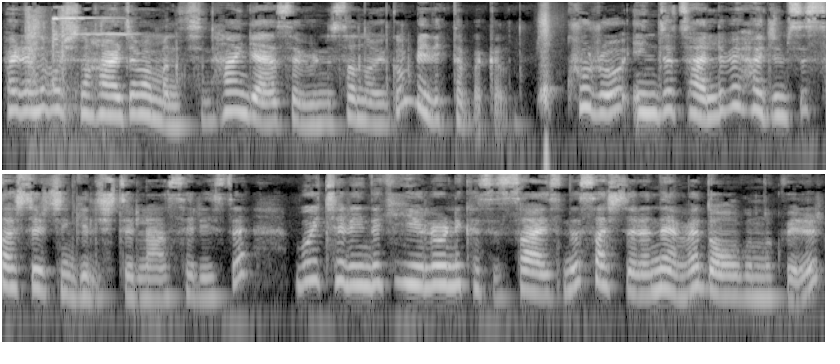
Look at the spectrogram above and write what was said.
Paranı boşuna harcamaman için hangi el ürünü sana uygun birlikte bakalım. Kuru, ince telli ve hacimsiz saçlar için geliştirilen serisi. Bu içeriğindeki hyaluronik asit sayesinde saçlara nem ve dolgunluk verir.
